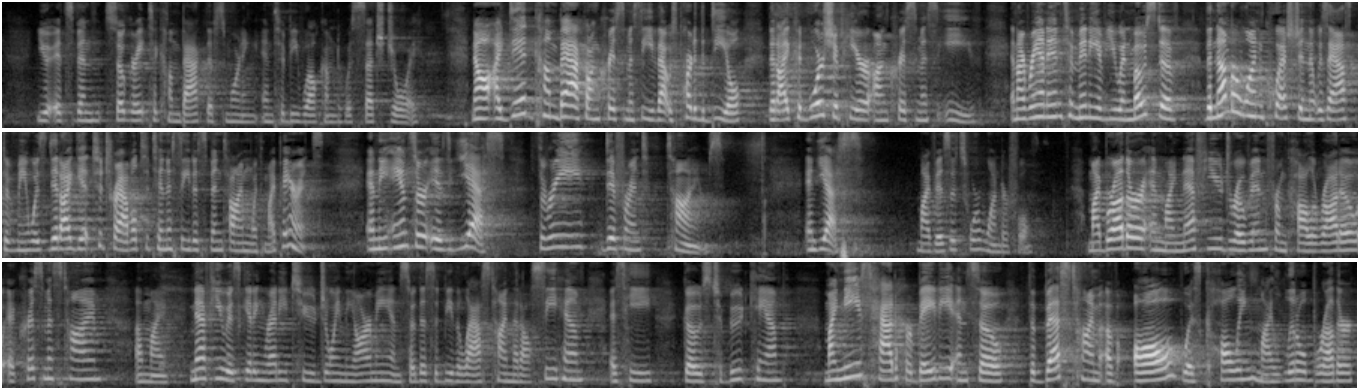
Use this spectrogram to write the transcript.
You, it's been so great to come back this morning and to be welcomed with such joy. Now, I did come back on Christmas Eve. That was part of the deal that I could worship here on Christmas Eve. And I ran into many of you, and most of the number one question that was asked of me was Did I get to travel to Tennessee to spend time with my parents? And the answer is yes, three different times. And yes, my visits were wonderful. My brother and my nephew drove in from Colorado at Christmas time. Uh, my nephew is getting ready to join the Army, and so this would be the last time that I'll see him as he goes to boot camp. My niece had her baby, and so the best time of all was calling my little brother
